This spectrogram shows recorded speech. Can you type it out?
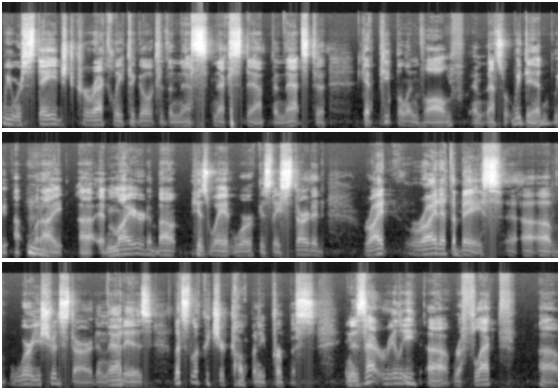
we were staged correctly to go to the next next step, and that's to get people involved, and that's what we did. We uh, mm-hmm. what I uh, admired about his way at work is they started right right at the base uh, of where you should start, and that is let's look at your company purpose, and does that really uh, reflect? Uh,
